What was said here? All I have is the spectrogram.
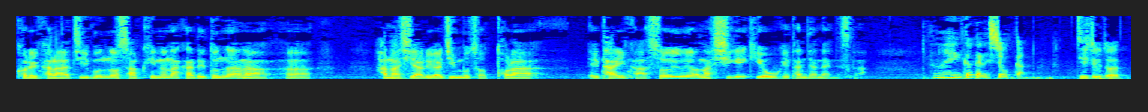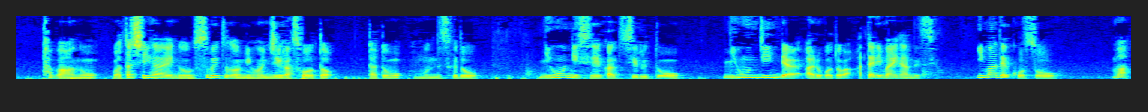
これから自分の作品の中でどんなような話あるいは人物を捉えたいかそういうような刺激を受けたんじゃないですか。その辺いかがでしょうか？実は多分あの私以外の全ての日本人がそうとだと思うんですけど日本に生活していると日本人であることが当たり前なんですよ。今でこそまあ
